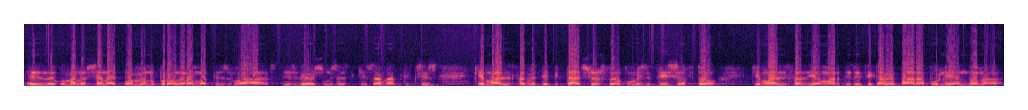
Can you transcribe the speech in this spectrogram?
ενδεχομένως σε ένα επόμενο πρόγραμμα της ΒΑ, της Βιώσιμης Αστικής Ανάπτυξης και μάλιστα με τεπιτάσιο το έχουμε ζητήσει αυτό και μάλιστα διαμαρτυρηθήκαμε πάρα πολύ έντονα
